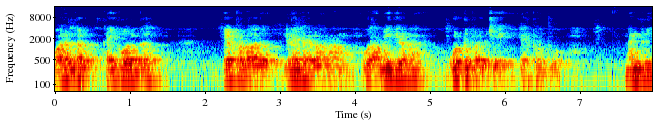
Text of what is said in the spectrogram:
வாருங்கள் கைகோருங்கள் ஏப்ரல் ஆறு இளைஞர்கள் நாம் ஒரு அமைதியான ஓட்டு புரட்சியை ஏற்படுத்துவோம். நன்றி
